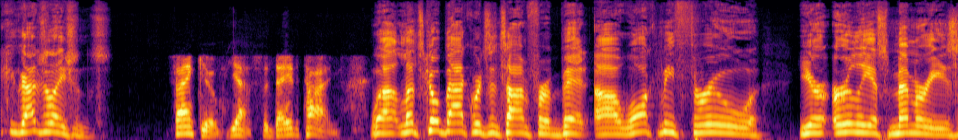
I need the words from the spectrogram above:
Congratulations. Thank you. Yes, a day at a time. Well, let's go backwards in time for a bit. Uh, walk me through your earliest memories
